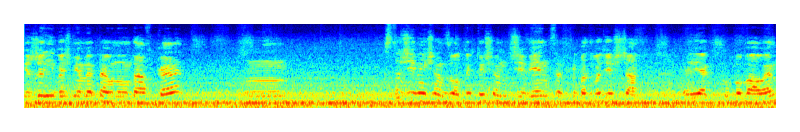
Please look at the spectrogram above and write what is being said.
jeżeli weźmiemy pełną dawkę. Mm, 190 zł, 1900 chyba 20 e, jak kupowałem.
